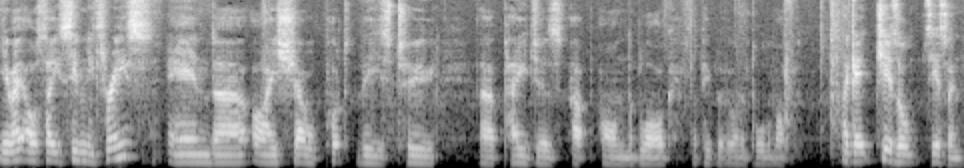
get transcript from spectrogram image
Anyway, I'll say 73s and uh, I shall put these two uh, pages up on the blog for people who want to pull them off. Okay, cheers all. See you soon.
